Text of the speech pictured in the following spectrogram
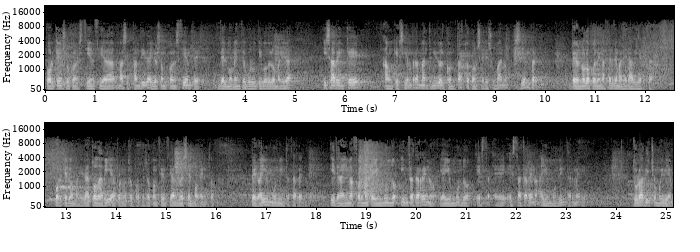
porque en su conciencia más expandida ellos son conscientes del momento evolutivo de la humanidad y saben que, aunque siempre han mantenido el contacto con seres humanos, siempre, pero no lo pueden hacer de manera abierta, porque la humanidad todavía, por nuestro proceso conciencial, no es el momento. Pero hay un mundo intraterreno. Y de la misma forma que hay un mundo intraterreno y hay un mundo eh, extraterreno, hay un mundo intermedio. Tú lo has dicho muy bien,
